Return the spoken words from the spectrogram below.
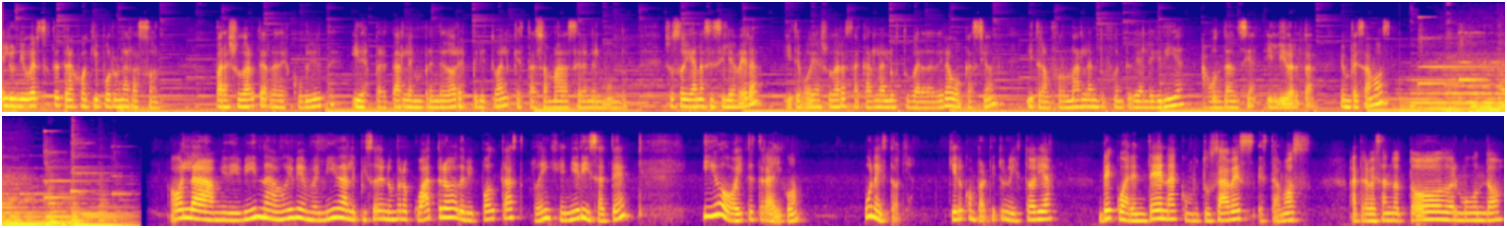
El universo te trajo aquí por una razón, para ayudarte a redescubrirte y despertar la emprendedora espiritual que está llamada a ser en el mundo. Yo soy Ana Cecilia Vera y te voy a ayudar a sacar la luz tu verdadera vocación y transformarla en tu fuente de alegría, abundancia y libertad. ¿Empezamos? Hola, mi divina, muy bienvenida al episodio número 4 de mi podcast Reingenierízate. Y hoy te traigo una historia. Quiero compartirte una historia de cuarentena. Como tú sabes, estamos atravesando todo el mundo,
